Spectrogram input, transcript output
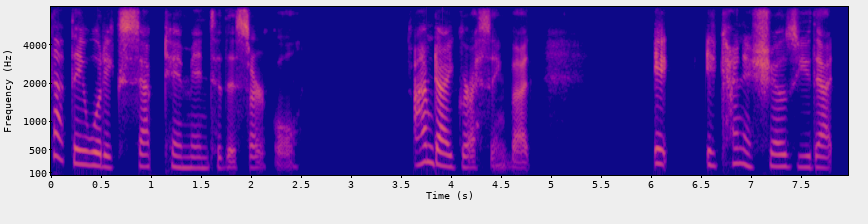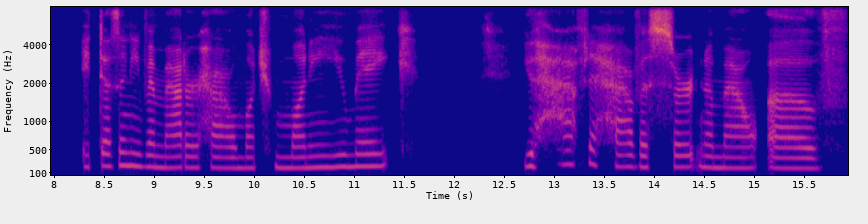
thought they would accept him into the circle. I'm digressing, but it it kind of shows you that it doesn't even matter how much money you make. You have to have a certain amount of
